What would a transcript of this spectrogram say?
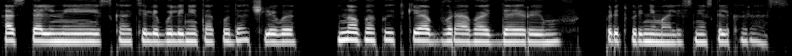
Остальные искатели были не так удачливы, но попытки обворовать Дайрымов предпринимались несколько раз.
